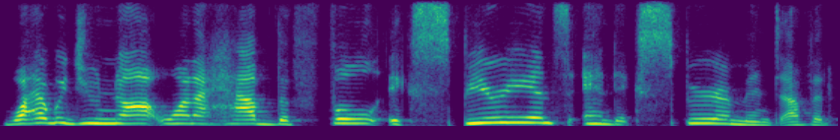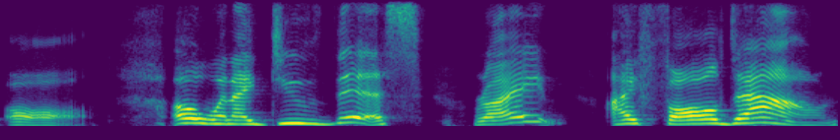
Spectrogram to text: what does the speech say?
Why would you not want to have the full experience and experiment of it all? Oh, when I do this, right? I fall down.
